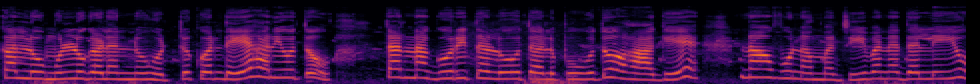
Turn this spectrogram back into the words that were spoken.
ಕಲ್ಲು, ಮುಳ್ಳುಗಳನ್ನು ಹೊತ್ತುಕೊಂಡೇ ಹರಿಯುವುದು. ತನ್ನ ಗುರಿ ತಲು ತಲುಪುವುದು ಹಾಗೆ ನಾವು ನಮ್ಮ ಜೀವನದಲ್ಲಿಯೂ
